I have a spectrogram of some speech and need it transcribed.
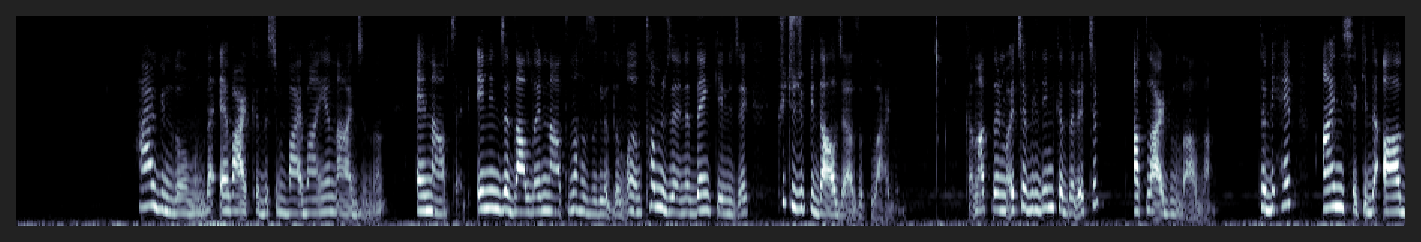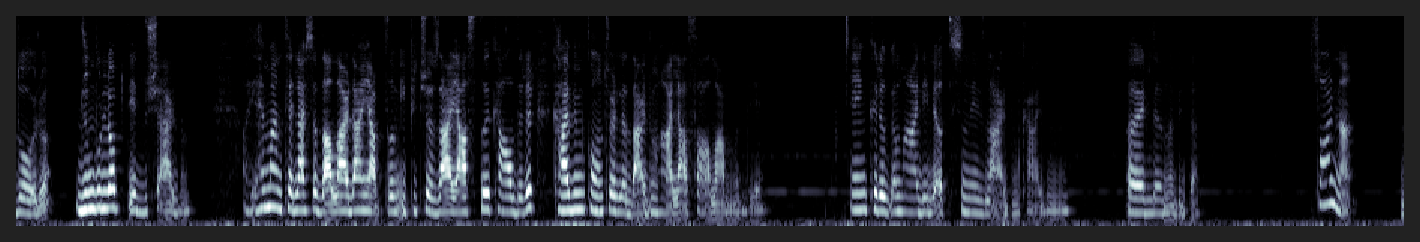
Her gün doğumunda ev arkadaşım Bay ağacının en alçak, en ince dallarının altına hazırladığım ağın tam üzerine denk gelecek küçücük bir dalcığa zıplardım. Kanatlarımı açabildiğim kadar açıp atlardım daldan. Tabi hep aynı şekilde ağa doğru cumburlop diye düşerdim. Hemen telaşla dallardan yaptığım ipi çözer, yastığı kaldırır, kalbimi kontrol ederdim hala sağlam mı diye. En kırılgan haliyle atışını izlerdim kalbimin. Ağırlığını bir de. Sonra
